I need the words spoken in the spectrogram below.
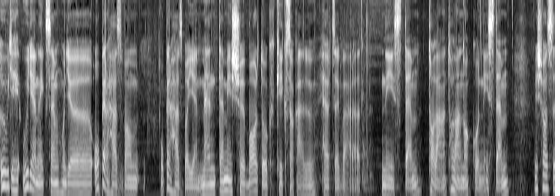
úgy, úgy emlékszem, hogy uh, operaházban operaházba ilyen mentem, és Bartók kékszakállő hercegvárát néztem, talán, talán akkor néztem, és az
